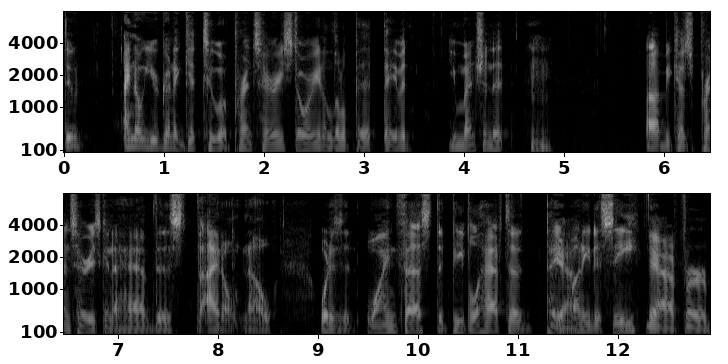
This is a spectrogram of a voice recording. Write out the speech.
dude. I know you're going to get to a Prince Harry story in a little bit, David. You mentioned it uh, because Prince Harry's going to have this. I don't know. What is it? Wine fest that people have to pay Yeah. money to see. Yeah, for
